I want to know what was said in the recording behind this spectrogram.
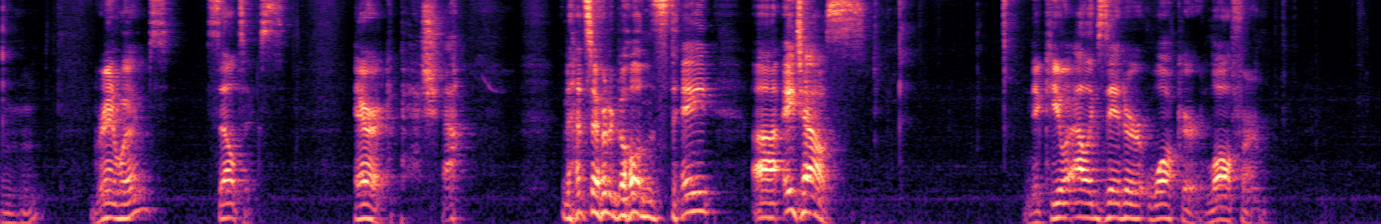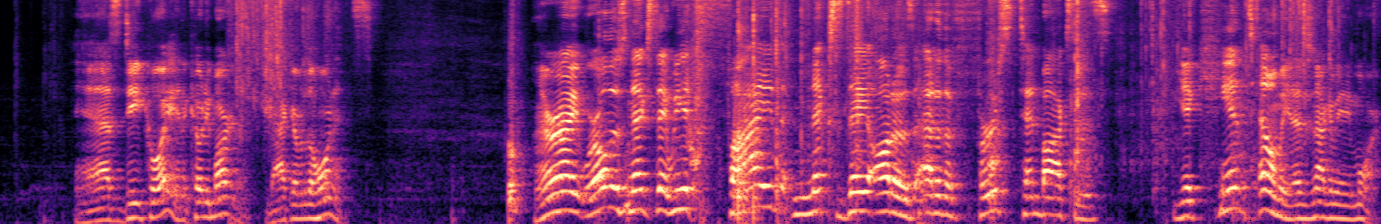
Mm-hmm. Grant Williams. Celtics. Eric Paschall. That's over to Golden State. Uh, H House. Nickeil Alexander Walker, law firm. And that's Decoy and a Cody Martin. Back over to the Hornets. All right, we're all those next day. We hit five next day autos out of the first 10 boxes. You can't tell me that there's not to be any more.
